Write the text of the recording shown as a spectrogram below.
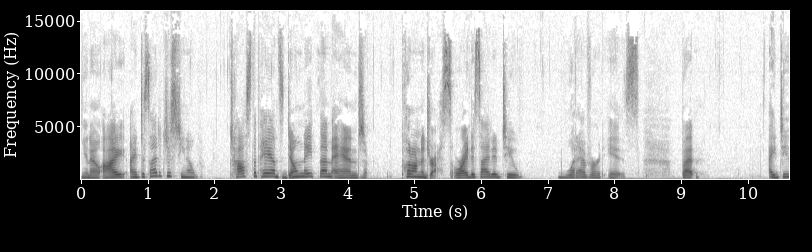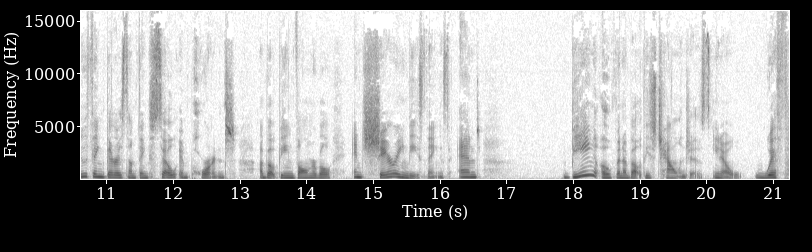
you know i i decided just you know toss the pants donate them and put on a dress. Or i decided to whatever it is. But I do think there is something so important about being vulnerable and sharing these things and being open about these challenges, you know, with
